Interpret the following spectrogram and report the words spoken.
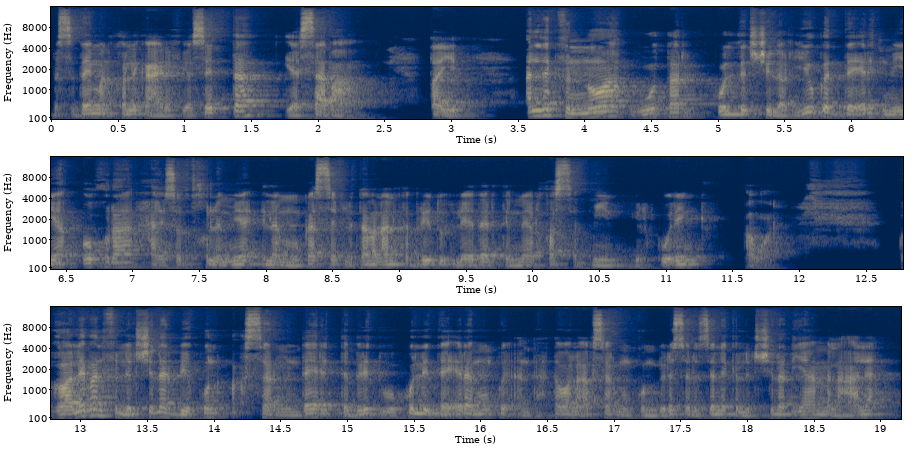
بس دايما خليك عارف يا 6 يا 7 طيب قال لك في النوع water cooled chiller يوجد دائرة مياه أخرى حيث تدخل المياه إلى المكثف لتعمل على تبريده اللي هي دائرة المياه الخاصة بمين؟ بال cooling tower. غالبا في ال chiller بيكون أكثر من دائرة تبريد وكل دائرة ممكن أن تحتوي على أكثر من compressor لذلك ال chiller يعمل على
